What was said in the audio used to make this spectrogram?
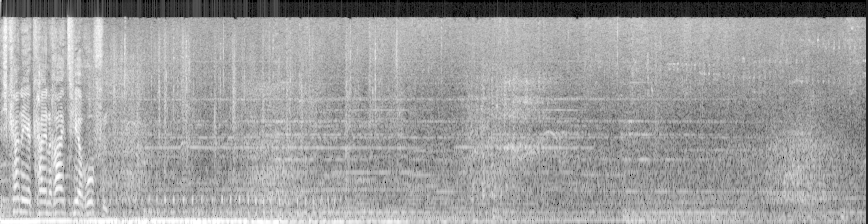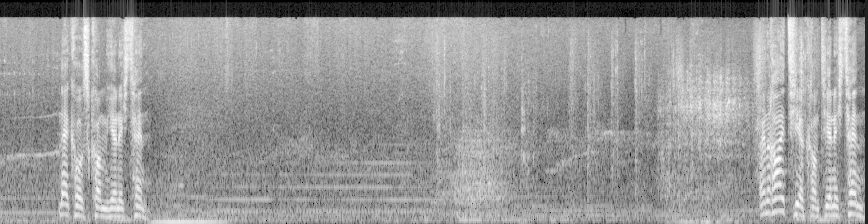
Ich kann hier kein Reittier rufen. Nekos kommen hier nicht hin. Ein Reittier kommt hier nicht hin.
